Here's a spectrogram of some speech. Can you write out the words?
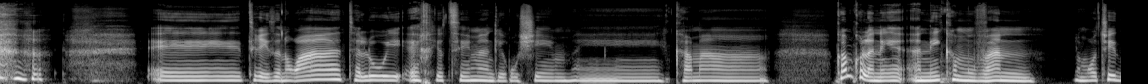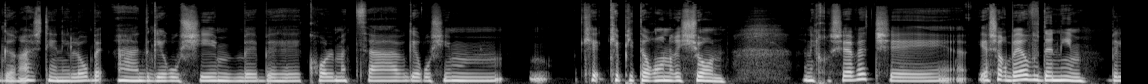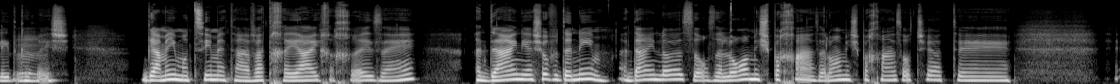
uh, תראי, זה נורא תלוי איך יוצאים מהגירושים, uh, כמה... קודם כל, אני, אני כמובן, למרות שהתגרשתי, אני לא בעד גירושים בכל מצב, גירושים כפתרון ראשון. אני חושבת שיש הרבה אובדנים בלהתגרש. Mm. גם אם מוצאים את אהבת חייך אחרי זה, עדיין יש אובדנים, עדיין לא יעזור, זה לא המשפחה, זה לא המשפחה הזאת שאת... אה,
